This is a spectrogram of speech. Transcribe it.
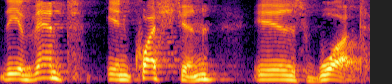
the event in question is what?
